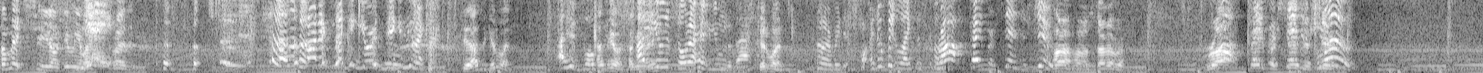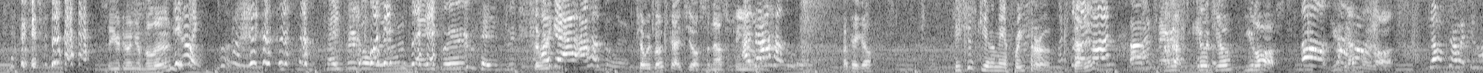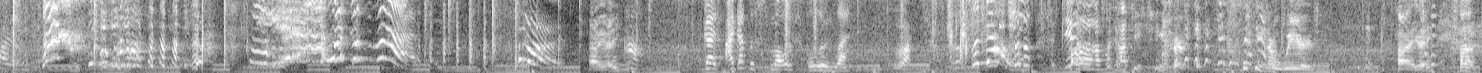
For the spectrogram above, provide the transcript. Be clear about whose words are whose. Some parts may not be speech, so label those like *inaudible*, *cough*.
Speaker 1: I'll *laughs* make sure you don't give me my
Speaker 2: Yay.
Speaker 1: presents.
Speaker 2: I was not expecting yours, Jake. He's like,
Speaker 1: Dude, that was a good one.
Speaker 3: I hit both.
Speaker 1: How's it going? Okay,
Speaker 3: I hit you in the shoulder. I hit you in the back.
Speaker 1: Good one.
Speaker 2: read it. I don't really like this color.
Speaker 3: Rock, paper, scissors, shoot.
Speaker 1: Hold on, hold on. Start over. Rock, paper, scissors, shoot.
Speaker 3: blue.
Speaker 2: What is that?
Speaker 1: So you're doing your balloon?
Speaker 2: He's like, *laughs*
Speaker 3: Paper, *laughs*
Speaker 2: What is
Speaker 3: balloon, paper, paper.
Speaker 1: So we-
Speaker 3: okay, I, I have balloon.
Speaker 1: So we both got Jill, so now it's between you
Speaker 3: I
Speaker 1: and
Speaker 3: now have balloon.
Speaker 1: Okay, go. He's just giving me a free throw.
Speaker 2: what's
Speaker 1: Is that
Speaker 2: going
Speaker 1: it?
Speaker 2: on?
Speaker 3: Um,
Speaker 1: Oh no, go Jill. You lost.
Speaker 2: Oh,
Speaker 1: You definitely lost.
Speaker 2: Don't throw it too hard. *laughs* *laughs* yeah, what was that?
Speaker 3: come on.
Speaker 1: Alright, you ready?
Speaker 3: Guys, I got the smallest balloon left.
Speaker 2: But no! Dude!
Speaker 1: Oh, I forgot these things are these things are weird. Alright, you ready? Hold on.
